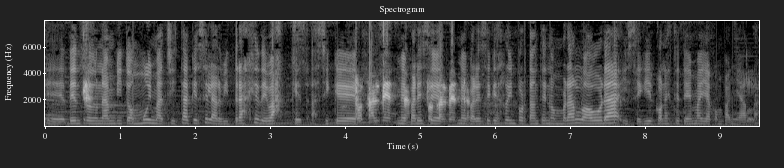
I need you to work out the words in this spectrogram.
eh, dentro de un ámbito muy machista que es el arbitraje de básquet. Así que Totalmente, me parece, totalmente. me parece que es re importante nombrarlo ahora y seguir con este tema y acompañarla.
